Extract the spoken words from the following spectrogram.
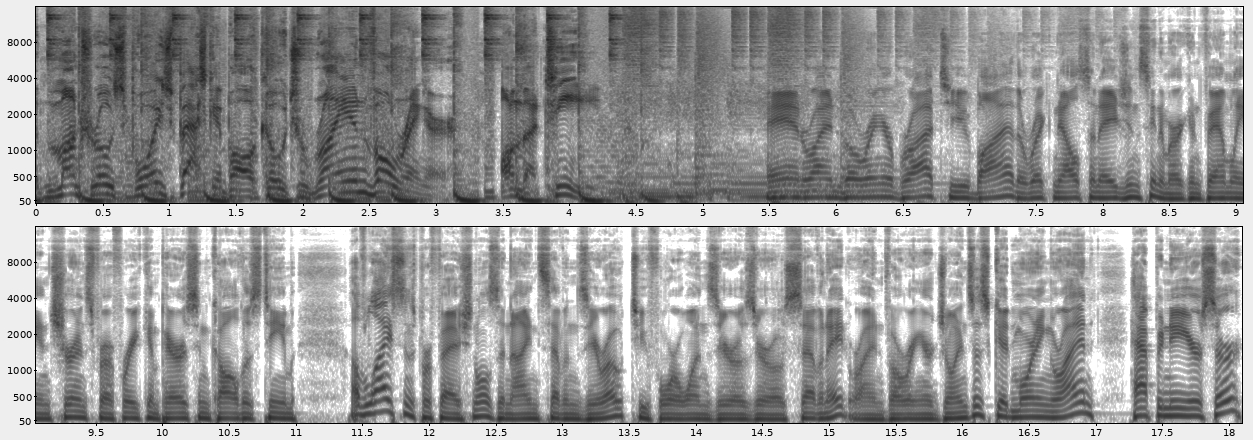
with Montrose boys basketball coach Ryan Voeringer on the team. And Ryan Voeringer brought to you by the Rick Nelson Agency and American Family Insurance. For a free comparison, call this team of licensed professionals at 970-241-0078. Ryan Voeringer joins us. Good morning, Ryan. Happy New Year, sir.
